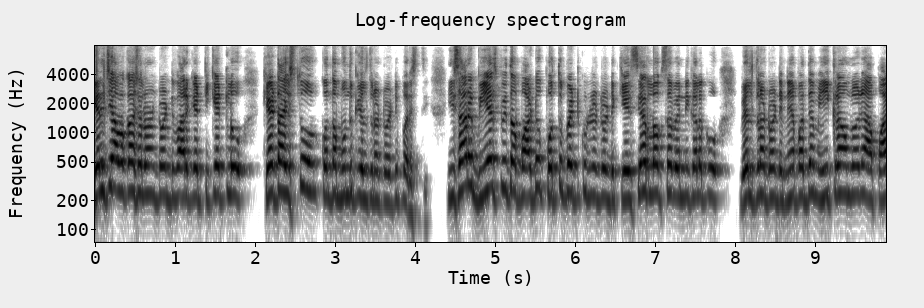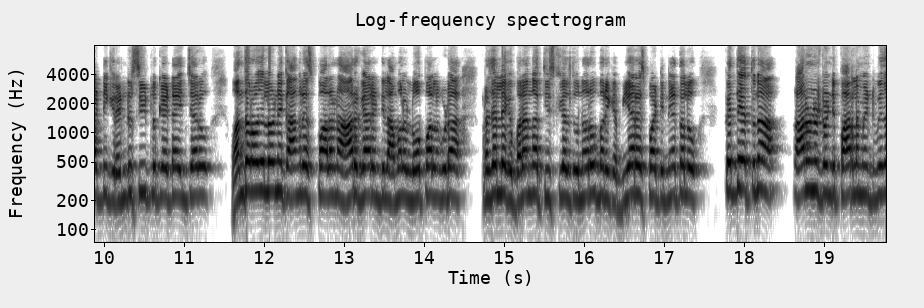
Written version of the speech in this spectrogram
గెలిచే అవకాశాలు ఉన్నటువంటి వారికి టికెట్లు కేటాయిస్తూ కొంత ముందుకు వెళ్తున్నటువంటి పరిస్థితి. ఈసారి బీఎస్పీతో పాటు పొత్తు పెట్టుకున్నటువంటి కేసీఆర్ లోక్సభ ఎన్నికలకు వెళ్తున్నటువంటి నేపథ్యం ఈ క్రమంలోనే ఆ పార్టీకి రెండు సీట్లు కేటాయించారు. వంద రోజుల్లోనే కాంగ్రెస్ పాలన ఆరు గ్యారంటీల అమలు లోపాలను కూడా ప్రజల్లోకి బలంగా తీసుకెళ్తున్నారు. మరి బీఆర్ఎస్ పార్టీ నేతలు పెద్ద ఎత్తున రానున్నటువంటి పార్లమెంట్ మీద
